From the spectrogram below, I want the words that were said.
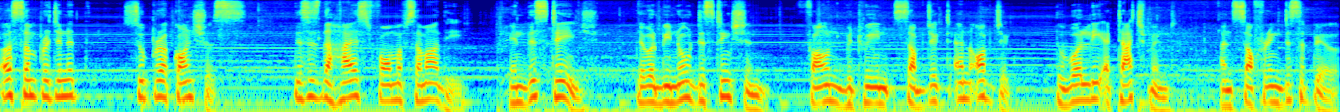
Asamprajanat supraconscious. This is the highest form of samadhi. In this stage, there will be no distinction found between subject and object the worldly attachment and suffering disappear.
